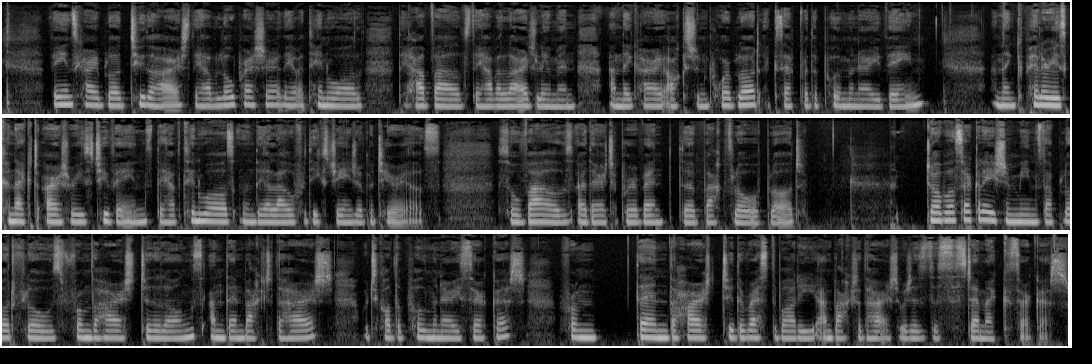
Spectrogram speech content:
Veins carry blood to the heart. They have low pressure, they have a thin wall, they have valves, they have a large lumen, and they carry oxygen poor blood except for the pulmonary vein and then capillaries connect arteries to veins. They have thin walls and they allow for the exchange of materials. So valves are there to prevent the backflow of blood. Double circulation means that blood flows from the heart to the lungs and then back to the heart, which is called the pulmonary circuit. From then the heart to the rest of the body and back to the heart, which is the systemic circuit.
